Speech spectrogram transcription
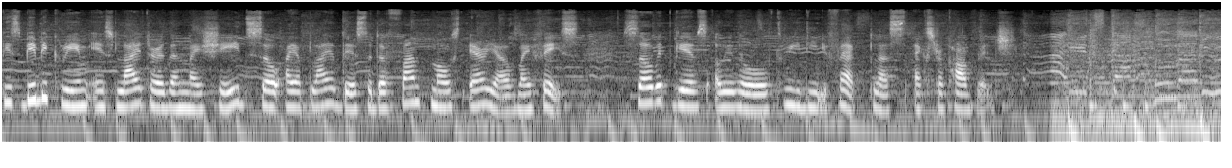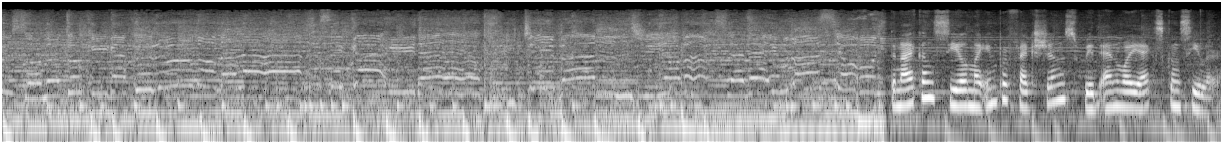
This BB cream is lighter than my shade so I apply this to the frontmost area of my face, so it gives a little 3D effect plus extra coverage. Then I conceal my imperfections with NYX concealer.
